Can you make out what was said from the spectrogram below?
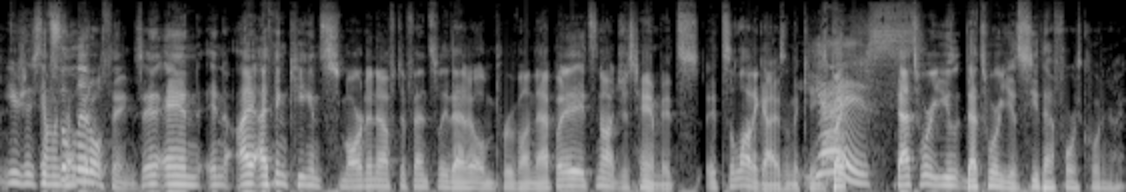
usually it's the open. little things, and and, and I, I think Keegan's smart enough defensively that he'll improve on that. But it's not just him; it's it's a lot of guys on the Kings. Yes. But that's where you that's where you see that fourth quarter. Like,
